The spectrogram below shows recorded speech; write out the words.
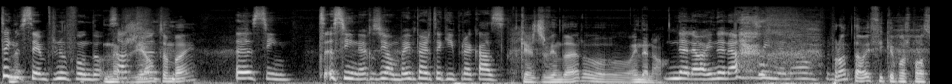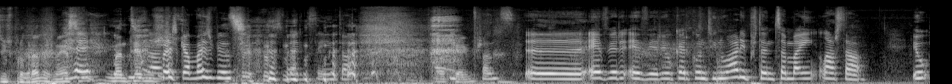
Tenho Na- sempre, no fundo. Na Só região que, também? ah, sim, T- sim, na região, bem perto aqui, por acaso. Queres desvendar ou ainda não? Ainda não, ainda não, ainda não. porque- Pronto, também fica para os próximos programas, não é? Assim mantemos. Vais cá mais vezes. Espero que sim, então. ok. Pronto. Eh, é ver, é ver, eu quero continuar e portanto também, lá está. Eu,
